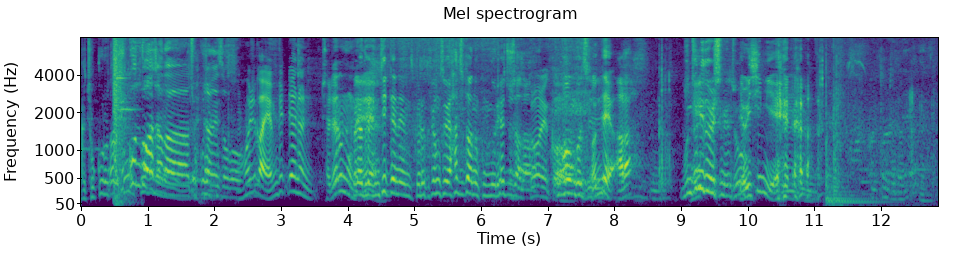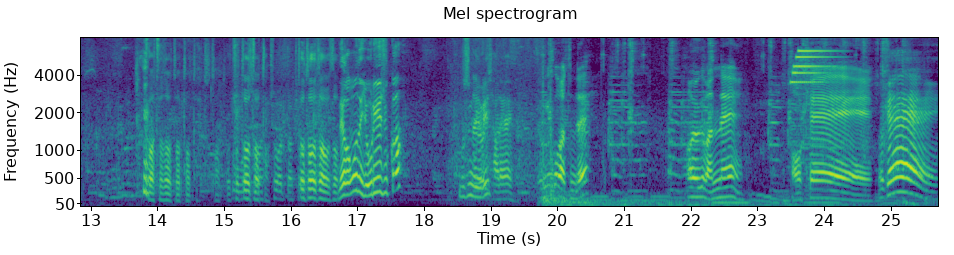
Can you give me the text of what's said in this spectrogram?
그 족구로 너 태권도 하잖아, 족구장에서. 호시가 MD 때는 제대로 노네 그래도 MT 때는 그래도 평소에 하지도 않은 공놀이 해주잖아 그러니까 고마운 거지 뭔데 알아? 문준이도 열심히 해줘 열심히 해. 좋아 좋아 좋아 좋아 좋아 좋아 좋아 좋아 좋아 좋아 좋아 내가 오늘 요리해 줄까? 무슨 요리? 잘해. 여긴 거 같은데? 어 여기 맞네 오케이 오케이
